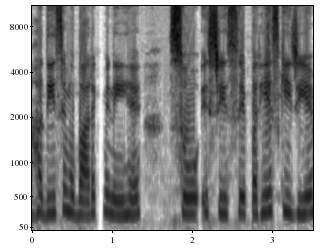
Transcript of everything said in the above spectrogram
हदीस मुबारक में नहीं है। सो, इस चीज़ से परहेज़ कीजिए।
